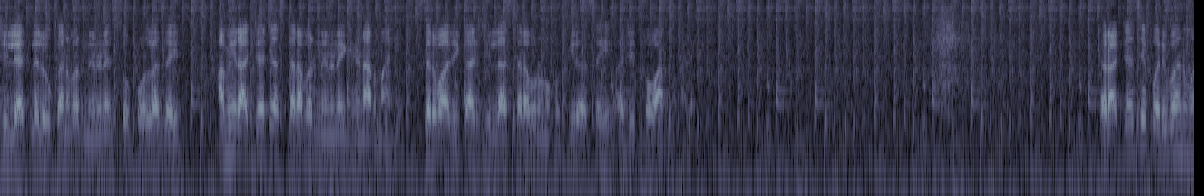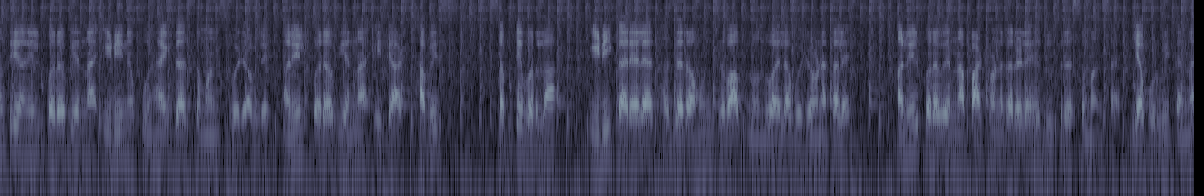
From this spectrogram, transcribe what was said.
जिल्ह्यातल्या लोकांवर निर्णय सोपवला जाईल. आम्ही राज्याच्या स्तरावर निर्णय घेणार नाही सर्व अधिकार जिल्हा स्तरावरून होतील असंही अजित पवार म्हणाले. राज्याचे परिवहन मंत्री अनिल परब यांना ईडीनं पुन्हा एकदा समन्स बजावले अनिल परब यांना येत्या अठ्ठावीस सप्टेंबरला ईडी कार्यालयात हजर राहून जबाब नोंदवायला बजावण्यात आले. अनिल परब यांना पाठवण्यात आलेलं हे दुसरं समन्स आहे. यापूर्वी त्यांना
